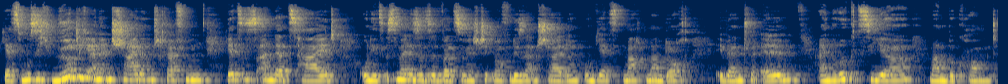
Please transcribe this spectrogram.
jetzt muss ich wirklich eine Entscheidung treffen. Jetzt ist es an der Zeit und jetzt ist man in dieser Situation, jetzt steht man vor dieser Entscheidung und jetzt macht man doch eventuell einen Rückzieher. Man bekommt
